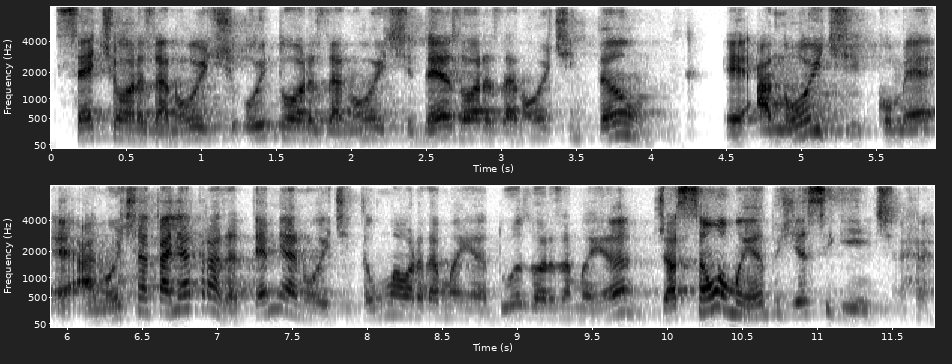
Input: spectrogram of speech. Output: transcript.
sete horas da noite, oito horas da noite, dez horas da noite. Então, é, à noite, como é, a noite já está ali atrás, até meia-noite. Então, uma hora da manhã, duas horas da manhã, já são amanhã do dia seguinte.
